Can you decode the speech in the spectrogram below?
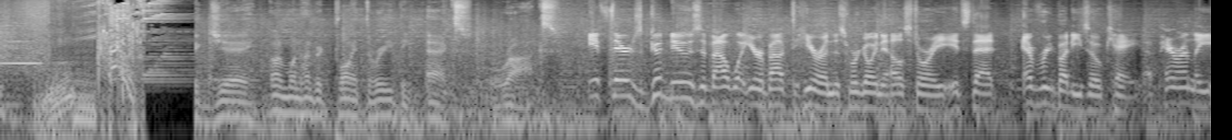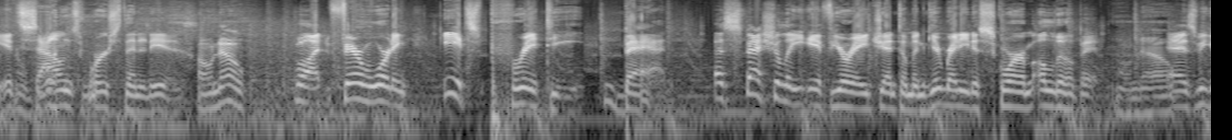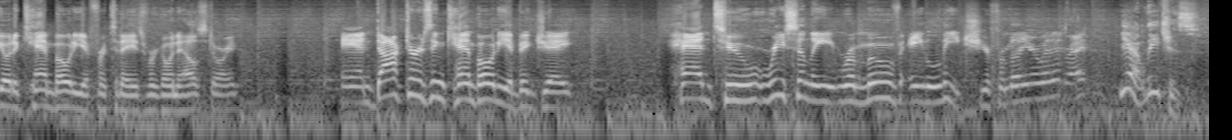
Big J on 100.3 The X rocks. If there's good news about what you're about to hear on this We're Going to Hell story, it's that everybody's okay. Apparently, it oh, sounds worse than it is. Oh no. But fair warning, it's pretty bad. Especially if you're a gentleman. Get ready to squirm a little bit Oh no. as we go to Cambodia for today's We're Going to Hell story. And doctors in Cambodia, Big J, had to recently remove a leech. You're familiar with it, right? Yeah, leeches.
